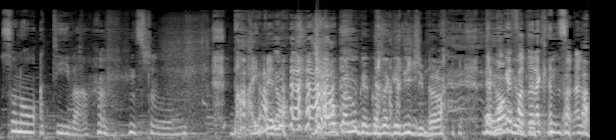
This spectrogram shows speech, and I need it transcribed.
sono attiva su... Dai però! Però qualunque cosa che dici, però. Dopo che hai fatto la canzone, allora,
